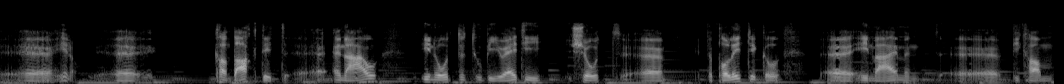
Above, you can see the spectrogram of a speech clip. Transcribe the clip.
uh, you know, uh, conducted uh, now in order to be ready should the political environment become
